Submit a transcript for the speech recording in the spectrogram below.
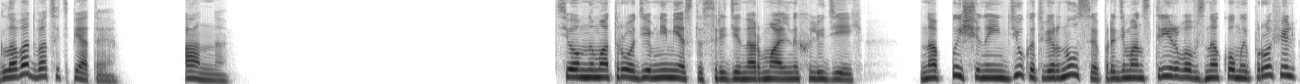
Глава 25. Анна. Темным отродьем не место среди нормальных людей. Напыщенный индюк отвернулся, продемонстрировав знакомый профиль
